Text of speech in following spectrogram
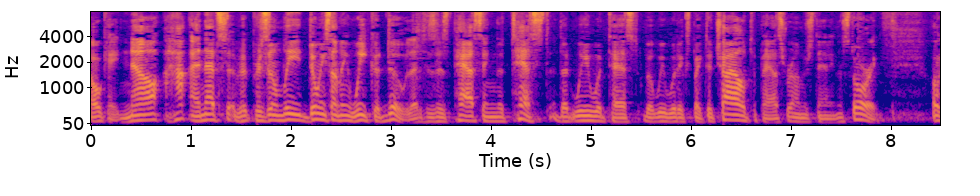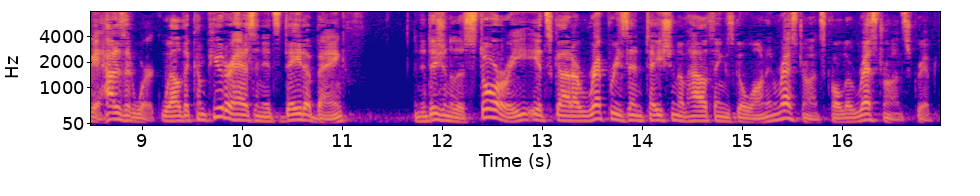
Okay, now, and that's presumably doing something we could do. That is, is passing the test that we would test, but we would expect a child to pass for understanding the story. Okay, how does it work? Well, the computer has in its data bank, in addition to the story, it's got a representation of how things go on in restaurants called a restaurant script.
